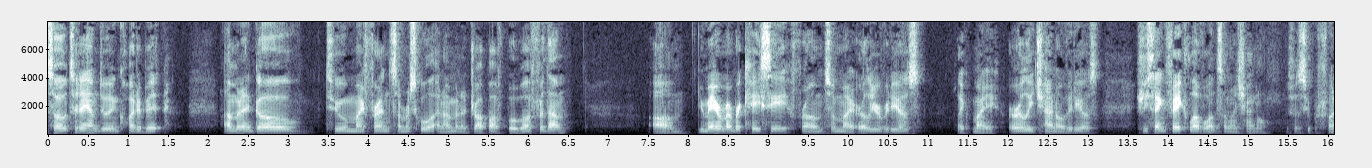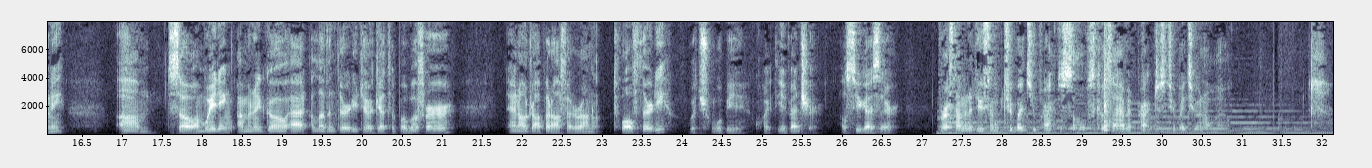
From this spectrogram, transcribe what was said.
So today I'm doing quite a bit. I'm gonna go to my friend's summer school and I'm gonna drop off boba for them. Um, you may remember Casey from some of my earlier videos, like my early channel videos. She sang "Fake Love" once on my channel, which was super funny. Um, so I'm waiting. I'm gonna go at 11:30 to get the boba for her, and I'll drop it off at around 12:30, which will be quite the adventure. I'll see you guys there. First, I'm going to do some 2x2 practice solves because I haven't practiced 2x2 in a while.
